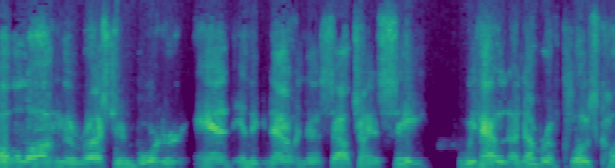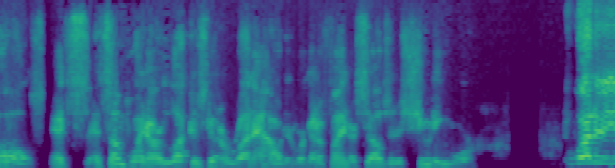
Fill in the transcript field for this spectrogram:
all along the Russian border and in the now in the South China Sea we've had a number of close calls. It's, at some point, our luck is going to run out and we're going to find ourselves in a shooting war. What, are,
